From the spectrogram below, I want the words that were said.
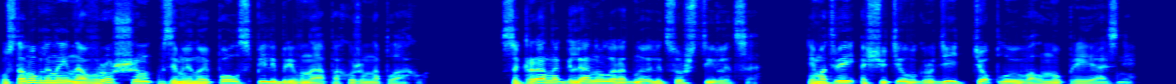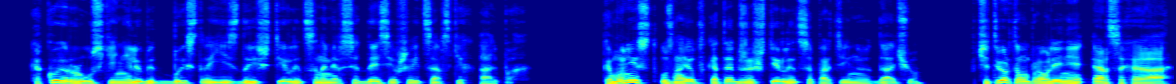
Установленный на вросшем в земляной пол спиле бревна, похожем на плаху. С экрана глянуло родное лицо Штирлица, и Матвей ощутил в груди теплую волну приязни. Какой русский не любит быстрой езды Штирлица на Мерседесе в швейцарских Альпах? Коммунист узнает в коттедже Штирлица партийную дачу, в четвертом управлении РСХА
